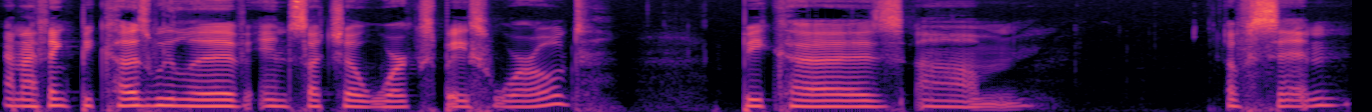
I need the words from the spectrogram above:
And I think because we live in such a workspace world, because um, of sin,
